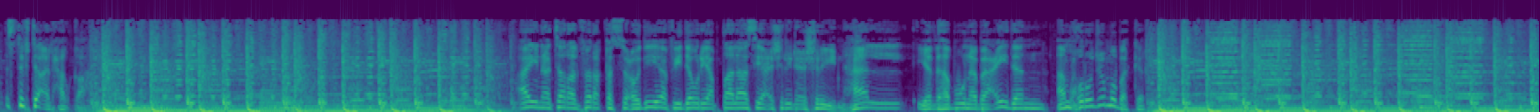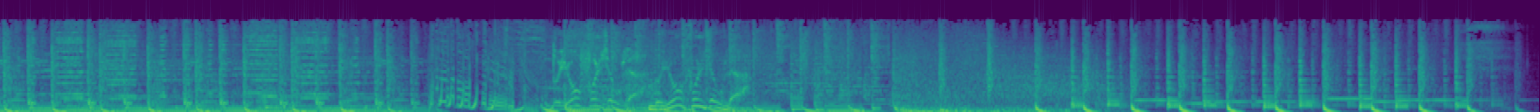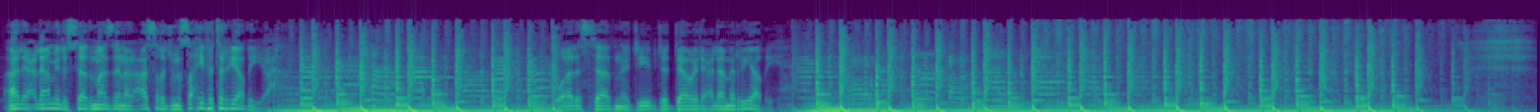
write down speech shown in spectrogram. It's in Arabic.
استفتاء الحلقة. أين ترى الفرق السعودية في دوري أبطال آسيا 2020 هل يذهبون بعيدا أم خروج مبكر الجولة. ضيوف الجولة. الإعلامي الأستاذ مازن العسرج من صحيفة الرياضية. والأستاذ نجيب جداوي الإعلام الرياضي.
